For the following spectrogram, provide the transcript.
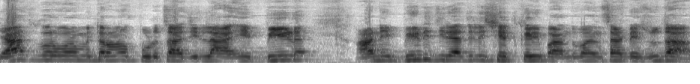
याचबरोबर मित्रांनो पुढचा जिल्हा आहे बीड. आणि बीड जिल्ह्यातील शेतकरी बांधवांसाठी सुद्धा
